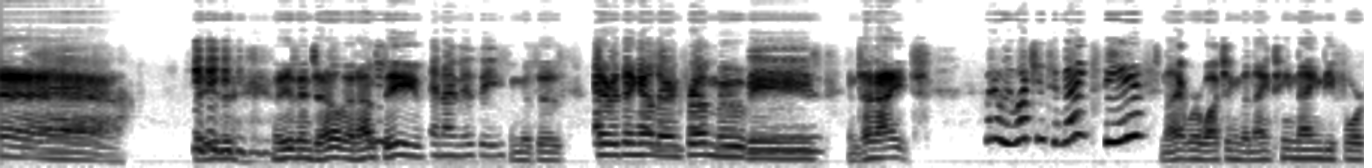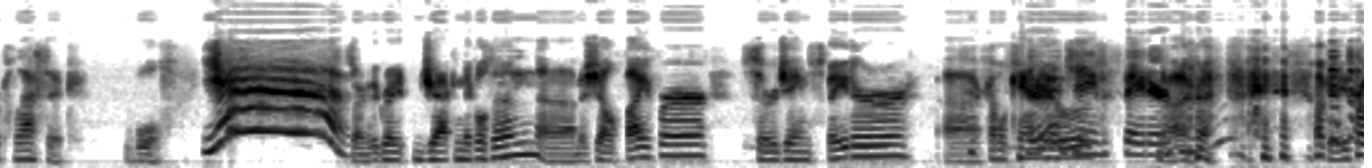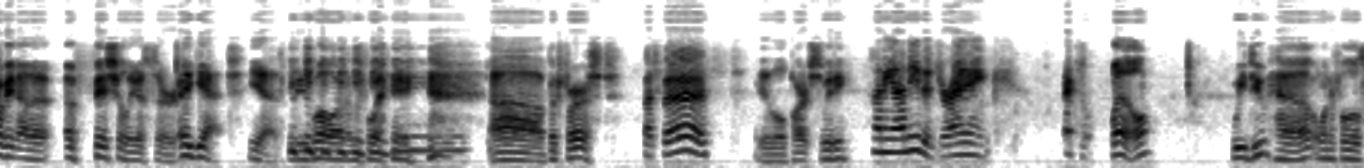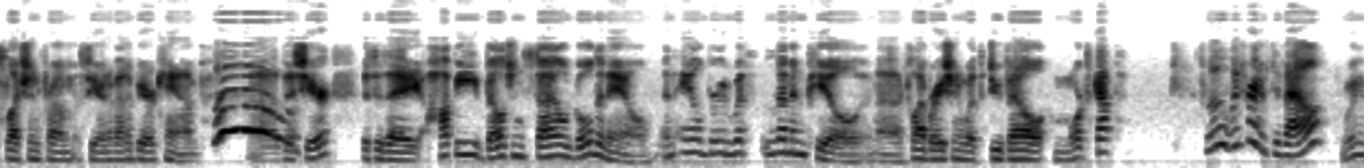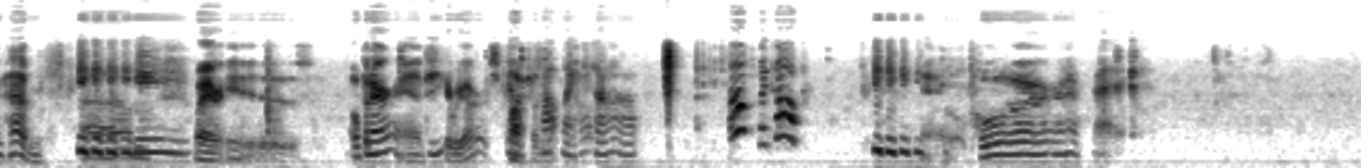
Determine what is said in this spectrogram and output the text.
Yeah. ladies, and, ladies and gentlemen, I'm Steve, And I'm Izzy. and this is Everything I Learned from Movies. And tonight, What are we watching tonight, Steve? tonight we're watching the 1994 classic Wolf, Yeah! starring the great Jack Nicholson, uh, Michelle Pfeiffer, Sir James Spader, uh, a couple cameos. Sir James Spader. No. okay, he's probably not a, officially a sir uh, yet, yet, but he's well on his way. Uh, but first, but first, you a little parched, sweetie. honey, I need a drink. Excellent. Well, we do have a wonderful little selection from Sierra Nevada Beer Camp uh, this year. This is a hoppy Belgian-style golden ale, an ale brewed with lemon peel in a collaboration with Duvel Moortgat. Ooh, we've heard of Duvel. We've had 'em. Um, where is opener? And here we are. It's popped pop my top. top. Oh, my top. And we'll pour. right.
